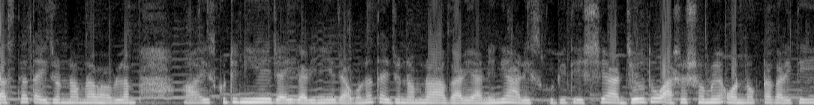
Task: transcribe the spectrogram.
রাস্তা, তাই জন্য আমরা ভাবলাম স্কুটি নিয়ে যাই, গাড়ি নিয়ে যাব না, তাই জন্য আমরা গাড়ি আনিনি। আর স্কুটিতে এসে, আর যেহেতু আসার সময় অন্য একটা গাড়িতেই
